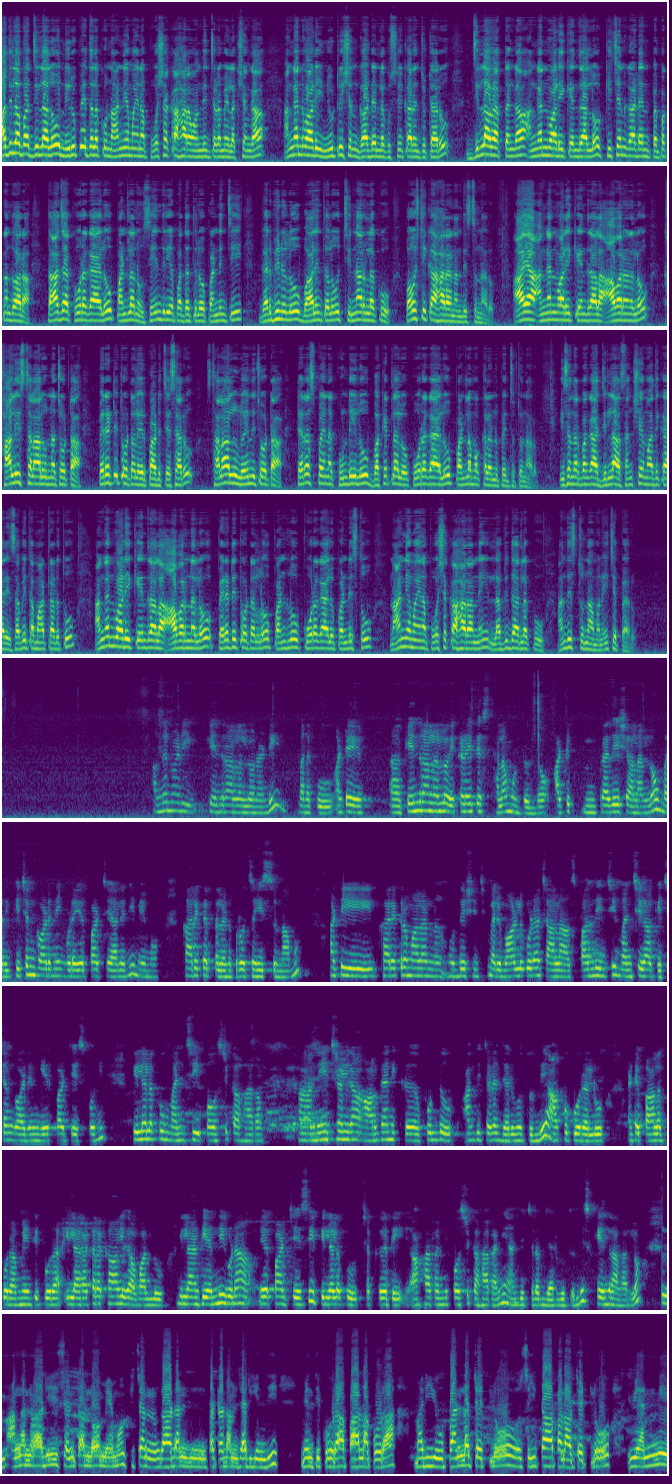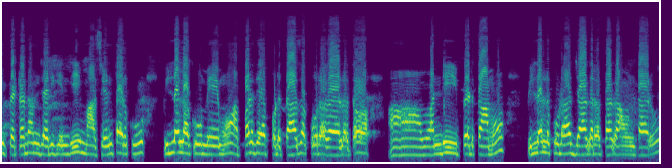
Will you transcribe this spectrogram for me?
ఆదిలాబాద్ జిల్లాలో నిరుపేదలకు నాణ్యమైన పోషకాహారం అందించడమే లక్ష్యంగా అంగన్వాడీ న్యూట్రిషన్ గార్డెన్లకు శ్రీకారం చుట్టారు. జిల్లా వ్యాప్తంగా అంగన్వాడీ కేంద్రాల్లో కిచెన్ గార్డెన్ పెంపకం ద్వారా తాజా కూరగాయలు పండ్లను సేంద్రియ పద్ధతిలో పండించి గర్భిణులు బాలింతలు చిన్నారులకు పౌష్టికాహారాన్ని అందిస్తున్నారు. ఆయా అంగన్వాడీ కేంద్రాల ఆవరణలో ఖాళీ స్థలాలు ఉన్న చోట పెరటి తోటలు ఏర్పాటు చేశారు. స్థలాలు లేని చోట టెర్రస్ పైన కుండీలు బకెట్లలో కూరగాయలు పండ్ల మొక్కలను పెంచుతున్నారు. ఈ సందర్భంగా జిల్లా సంక్షేమాధికారి సబిత మాట్లాడుతూ అంగన్వాడీ కేంద్రాల ఆవరణలో పెరటి తోటల్లో పండ్లు కూరగాయలు పండిస్తూ నాణ్యమైన పోషకాహారాన్ని లబ్ధిదారులకు అందిస్తున్నామని చెప్పారు. అంగన్వాడీ కేంద్రాలలోనండి మనకు అంటే కేంద్రాలలో ఎక్కడైతే స్థలం ఉంటుందో అటు ప్రదేశాలలో మరి కిచెన్ గార్డెనింగ్ కూడా ఏర్పాటు చేయాలని మేము కార్యకర్తలను ప్రోత్సహిస్తున్నాము. అటు కార్యక్రమాలను ఉద్దేశించి మరి వాళ్ళు కూడా చాలా స్పందించి మంచిగా కిచెన్ గార్డెనింగ్ ఏర్పాటు చేసుకొని పిల్లలకు మంచి పౌష్టికాహారం నేచురల్గా ఆర్గానిక్ ఫుడ్ అందించడం జరుగుతుంది. ఆకుకూరలు అంటే పాలకూర మేతి కూర ఇలా రకరకాలుగా వాళ్ళు ఇలాంటివన్నీ కూడా ఏర్పాటు చేసి పిల్లలకు చక్కటి ఆహారాన్ని పౌష్టికాహారాన్ని అందించడం జరుగుతుంది కేంద్రాలలో. అంగన్వాడీ సెంటర్లో మేము కిచెన్ గార్డెన్ పెట్టడం జరిగింది. మెంతి కూర పాలకూర మరియు పండ్ల చెట్లు సీతాఫల చెట్లు ఇవన్నీ పెట్టడం జరిగింది. మా సెంటర్కు పిల్లలకు మేము అప్పటిదే అప్పుడు తాజా కూరగాయలతో వండి పెడతాము. పిల్లలు కూడా జాగ్రత్తగా ఉంటారు.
